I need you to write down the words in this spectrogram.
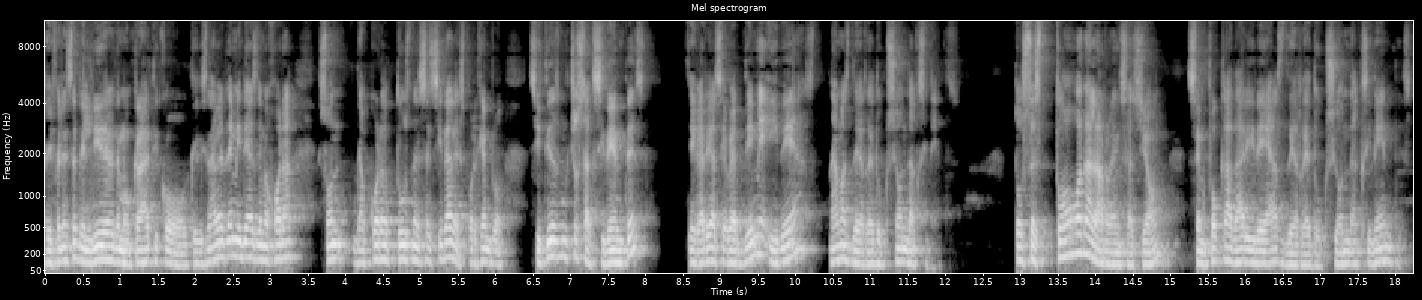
a diferencia del líder democrático que dice, a ver, deme ideas de mejora, son de acuerdo a tus necesidades. Por ejemplo, si tienes muchos accidentes, llegaría a ver, dime ideas nada más de reducción de accidentes. Entonces, toda la organización se enfoca a dar ideas de reducción de accidentes.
